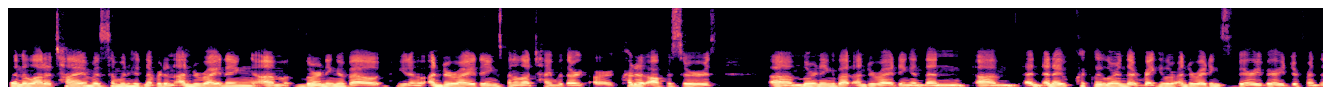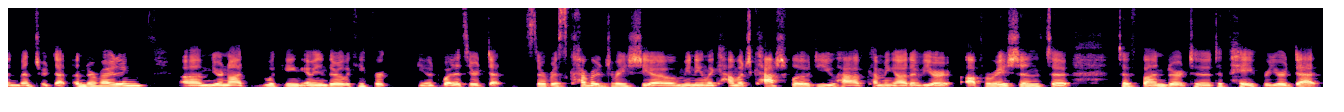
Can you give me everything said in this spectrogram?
spent a lot of time as someone who'd never done underwriting um, learning about you know underwriting spent a lot of time with our, our credit officers um, learning about underwriting, and then um, and, and I quickly learned that regular underwriting is very very different than venture debt underwriting. Um, you're not looking. I mean, they're looking for you know what is your debt service coverage ratio, meaning like how much cash flow do you have coming out of your operations to to fund or to to pay for your debt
